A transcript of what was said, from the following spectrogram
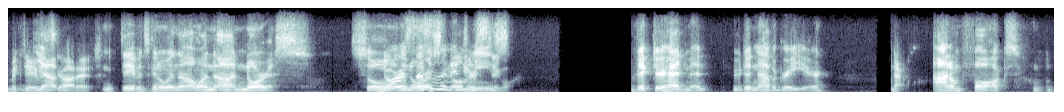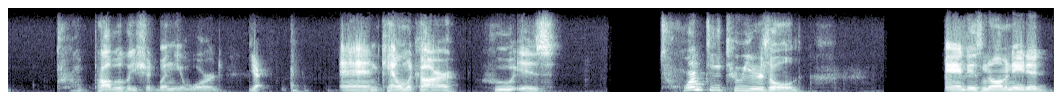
McDavid's Yeah. got it. McDavid's gonna win that one. Uh, Norris. So Norris, the this Norris is an nominees, interesting one. Victor Hedman, who didn't have a great year. No. Adam Fox, who pr- probably should win the award. Yeah. And Cale Makar, who is 22 years old and is nominated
